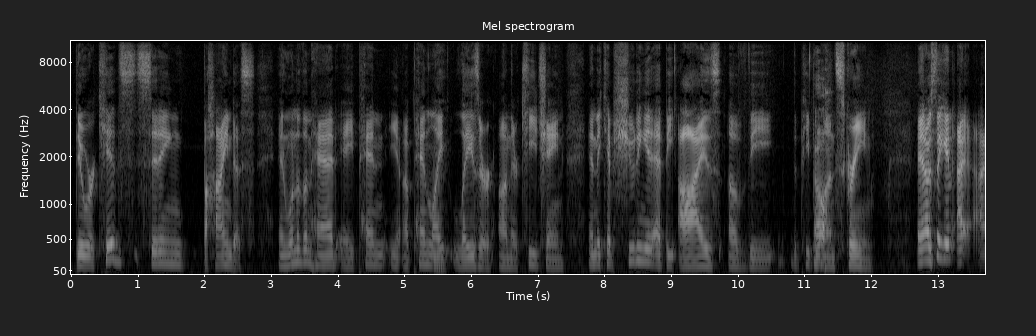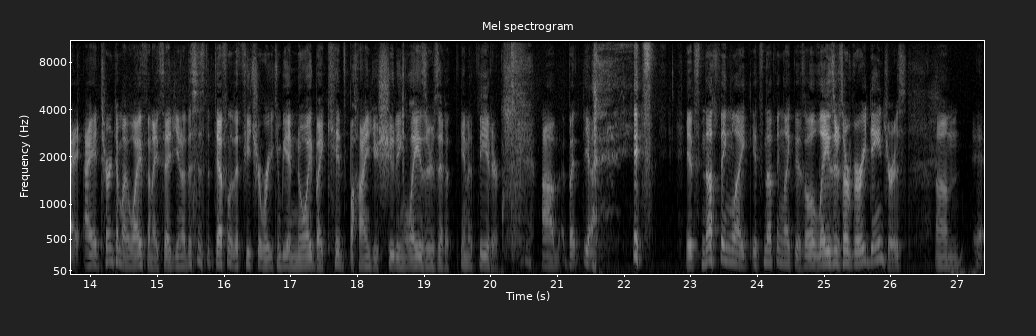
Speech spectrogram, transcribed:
there were kids sitting behind us, and one of them had a pen, you know, a pen light laser on their keychain, and they kept shooting it at the eyes of the the people Oh. on screen. And I was thinking, I, I, I had turned to my wife and I said, you know, this is the, definitely the future where you can be annoyed by kids behind you shooting lasers at a, in a theater. Um, but yeah, it's it's nothing like it's nothing like this. Oh, lasers are very dangerous. Um, it,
